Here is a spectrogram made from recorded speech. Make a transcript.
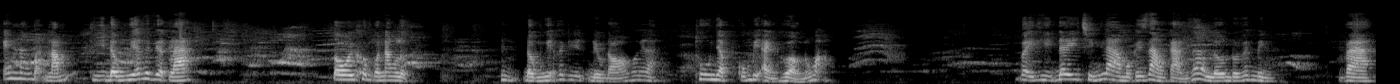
em đang bận lắm. Thì đồng nghĩa với việc là tôi không có năng lực. Đồng nghĩa với cái điều đó có nghĩa là thu nhập cũng bị ảnh hưởng, đúng không ạ? Vậy thì đây chính là một cái rào cản rất là lớn đối với mình. Và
